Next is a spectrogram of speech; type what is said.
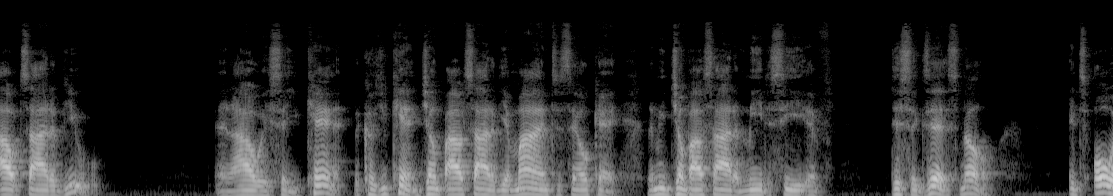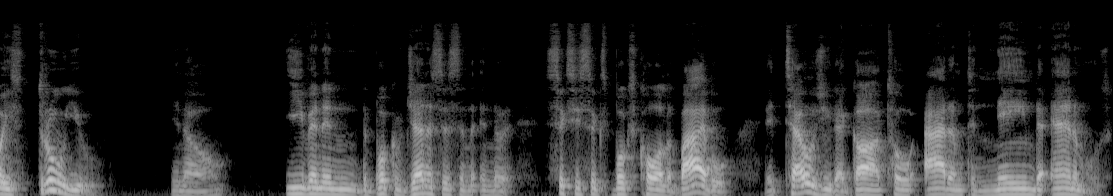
outside of you. And I always say you can't because you can't jump outside of your mind to say, okay, let me jump outside of me to see if this exists. No, it's always through you, you know. Even in the book of Genesis, in the, in the 66 books called the Bible, it tells you that God told Adam to name the animals.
